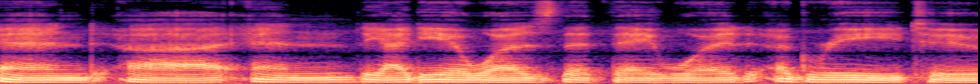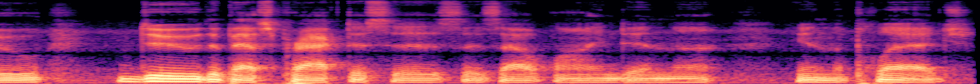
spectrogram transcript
and uh, and the idea was that they would agree to do the best practices as outlined in the in the pledge.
